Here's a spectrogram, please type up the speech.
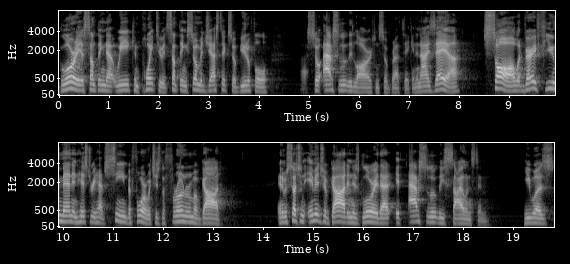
Glory is something that we can point to. It's something so majestic, so beautiful, uh, so absolutely large, and so breathtaking. And Isaiah saw what very few men in history have seen before, which is the throne room of God. And it was such an image of God in his glory that it absolutely silenced him. He was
